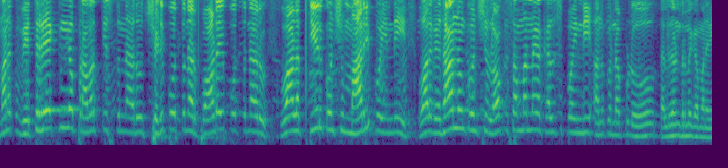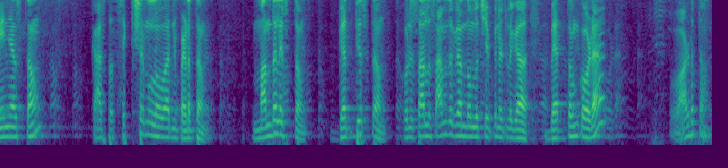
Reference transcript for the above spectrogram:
మనకు వ్యతిరేకంగా ప్రవర్తిస్తున్నారు చెడిపోతున్నారు పాడైపోతున్నారు. వాళ్ళ తీరు కొంచెం మారిపోయింది వాళ్ళ విధానం కొంచెం లోక సంబంధంగా కలిసిపోయింది అనుకున్నప్పుడు తల్లిదండ్రులుగా మనం ఏం చేస్తాం? కాస్త శిక్షణలో వారిని పెడతాం మందలిస్తాం గద్దిస్తాం. కొన్నిసార్లు సామెత గ్రంథంలో చెప్పినట్లుగా బెత్తం కూడా వాడతాం.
